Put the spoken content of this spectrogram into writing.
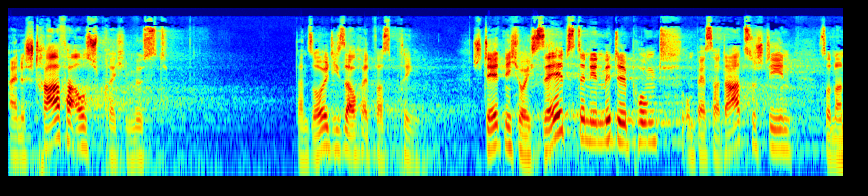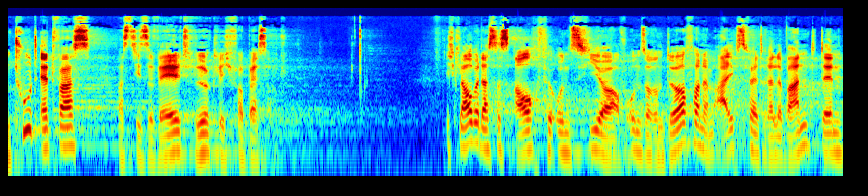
eine Strafe aussprechen müsst, dann soll diese auch etwas bringen. Stellt nicht euch selbst in den Mittelpunkt, um besser dazustehen, sondern tut etwas, was diese Welt wirklich verbessert. Ich glaube, das ist auch für uns hier auf unseren Dörfern im Eichsfeld relevant, denn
